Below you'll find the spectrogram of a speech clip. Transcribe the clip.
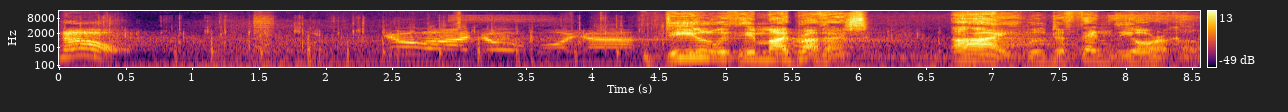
Now? You are no warrior. Deal with him, my brothers. I will defend the Oracle.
